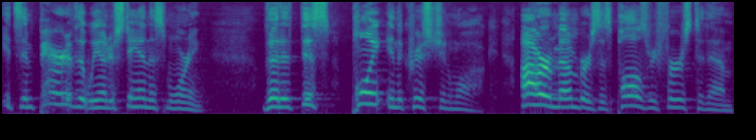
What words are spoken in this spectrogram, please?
it's imperative that we understand this morning that at this point in the Christian walk, our members, as Paul refers to them,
